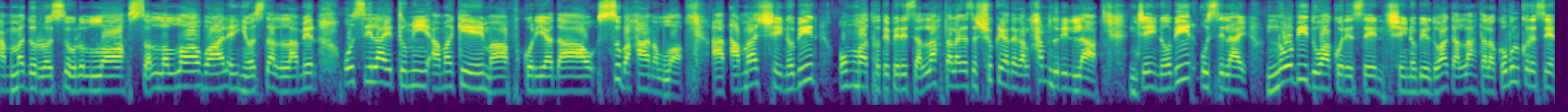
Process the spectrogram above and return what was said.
মুহাম্মাদুর রাসূলুল্লাহ সাল্লাল্লাহু আলাইহি ওয়াসাল্লামের ওসিলায় তুমি আমাকে মাফ করিয়া দাও। সুবহানাল্লাহ। আর আমরা সেই নবীর উম্মত হতে পেরেছি। আল্লাহ তাআলার কাছে শুকরিয়া দেখ আলহামদুলিল্লাহ। যেই নবীর উসিলায় নবী দোয়া করেছেন, সেই নবীর দোয়াকে আল্লাহ তালা কবুল করেছেন।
